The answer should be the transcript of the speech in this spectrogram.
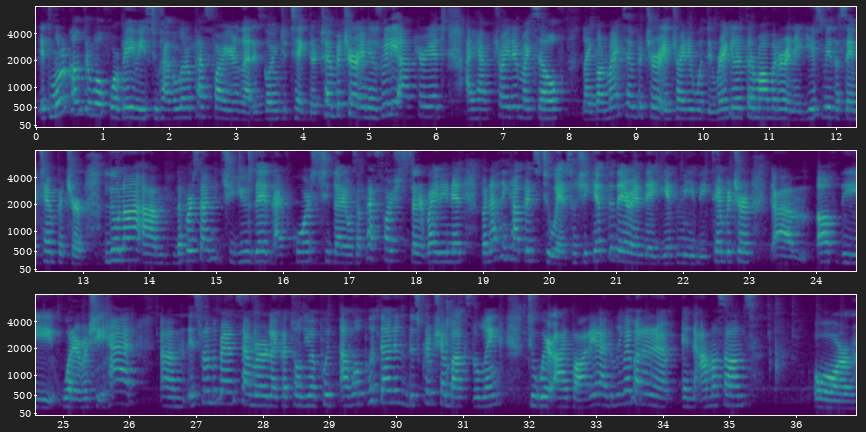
it's more comfortable for babies to have a little pacifier that is going to take their temperature and is really accurate. I have tried it myself, like on my temperature and tried it with the regular thermometer and it gives me the same temperature. Luna, um, the first time she used it, of course, she thought it was a pacifier. She started biting it, but nothing happens to it. So she kept it there and they gave me the temperature um, of the whatever she had um, it's from the brand Summer. Like I told you, I put I will put down in the description box the link to where I bought it. I believe I bought it in, in Amazon's or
